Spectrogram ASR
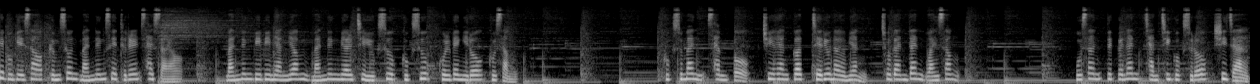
태국에서 금손 만능 세트를 샀어요. 만능 비빔양념 만능 멸치 육수 국수 골뱅이로 구성. 국수만 삼보 취향껏 재료 넣으면 초간단 완성. 우선 뜨끈한 잔치국수로 시작.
